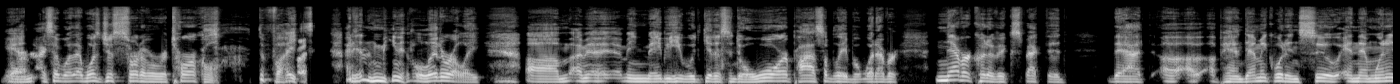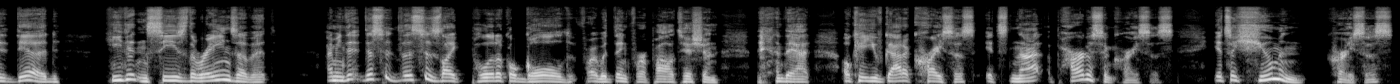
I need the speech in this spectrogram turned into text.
Yeah. And I said, "Well, that was just sort of a rhetorical device. Right. I didn't mean it literally. Um, I mean, I mean, maybe he would get us into a war, possibly, but whatever. Never could have expected that uh, a, a pandemic would ensue, and then when it did." He didn't seize the reins of it I mean, th- this is this is like political gold. For, I would think for a politician that okay, you've got a crisis. It's not a partisan crisis. It's a human crisis.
